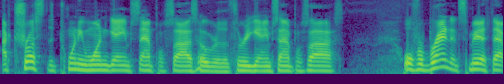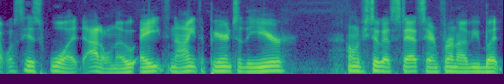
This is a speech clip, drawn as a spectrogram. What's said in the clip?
I trust the 21 game sample size over the three game sample size. Well, for Brandon Smith, that was his what? I don't know, eighth, ninth appearance of the year. I don't know if you still got stats there in front of you, but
